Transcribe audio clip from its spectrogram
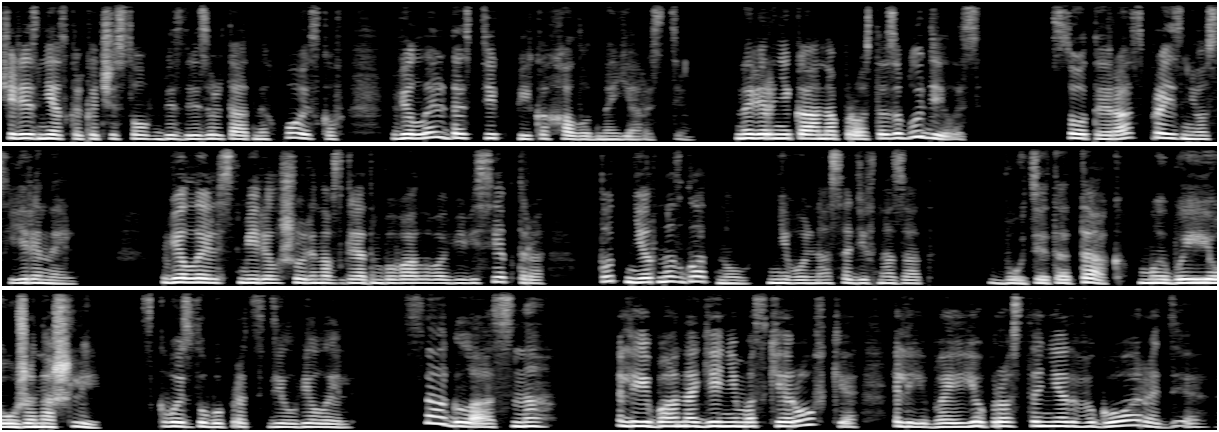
Через несколько часов безрезультатных поисков Виллель достиг пика холодной ярости. «Наверняка она просто заблудилась», — сотый раз произнес Еринель. Виллель смерил Шурина взглядом бывалого вивисектора, тот нервно сглотнул, невольно осадив назад. «Будь это так, мы бы ее уже нашли», — сквозь зубы процедил Виллель. «Согласна», либо она гений маскировки, либо ее просто нет в городе»,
